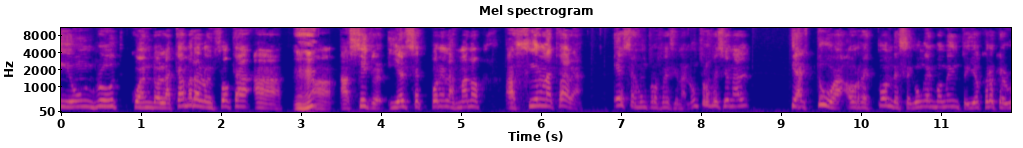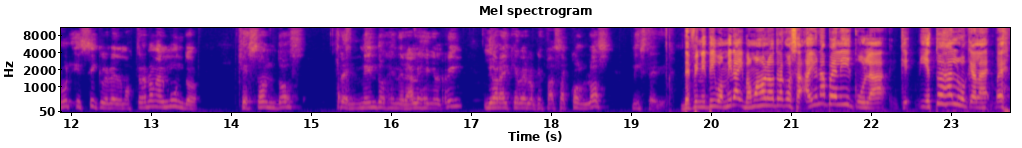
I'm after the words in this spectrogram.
y un Ruth cuando la cámara lo enfoca a, Ujú. a, a Ziggler y él se pone las manos así en la cara. Ese es un profesional. Un profesional que actúa o responde según el momento. Y yo creo que Ruth y Ziggler le demostraron al mundo que son dos tremendos generales en el ring. Y ahora hay que ver lo que pasa con los misterio. Definitivo. Mira, y vamos a hablar otra cosa. Hay una película, que, y esto es algo que a la... eh,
